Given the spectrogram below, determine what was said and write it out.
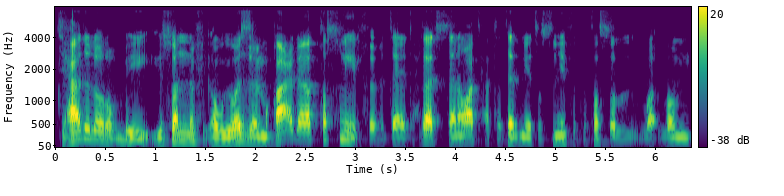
الاتحاد الأوروبي يصنف أو يوزع المقاعد على التصنيف فبالتالي تحتاج سنوات حتى تبني تصنيفك وتصل ضمن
